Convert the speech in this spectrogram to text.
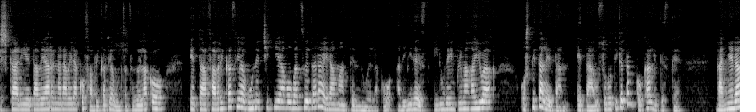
Eskari eta beharren araberako fabrikazioa bultzatzen duelako eta fabrikazioa gune txikiago batzuetara eramaten duelako. Adibidez, 3D inprimagailuak ospitaleetan eta auzobotiketan koka litezke. Gainera,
